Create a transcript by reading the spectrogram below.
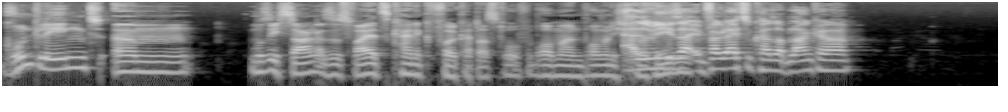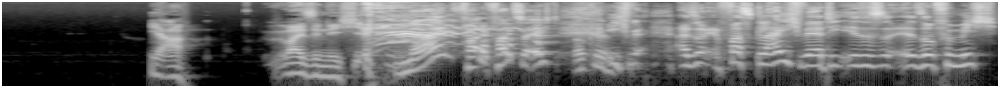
grundlegend ähm, muss ich sagen, also es war jetzt keine Vollkatastrophe, braucht man, braucht man nicht Also wie reden. gesagt, im Vergleich zu Casablanca. Ja, weiß ich nicht. Nein, fandst du echt? Okay. Ich, also fast gleichwertig ist es also für mich.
